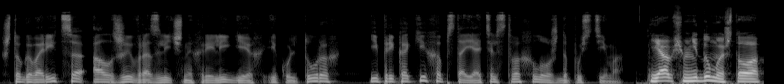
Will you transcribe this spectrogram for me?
что говорится о лжи в различных религиях и культурах и при каких обстоятельствах ложь допустима. Я, в общем, не думаю, что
